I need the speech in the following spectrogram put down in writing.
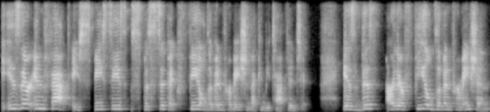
Is there, in fact, a species specific field of information that can be tapped into? Is this are there fields of information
